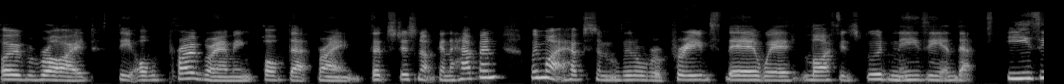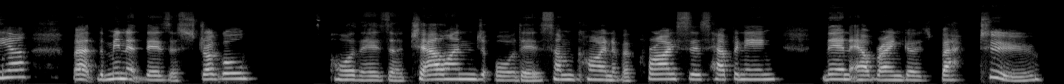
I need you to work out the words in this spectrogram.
override the old programming of that brain. That's just not going to happen. We might have some little reprieves there where life is good and easy, and that's easier. But the minute there's a struggle, or there's a challenge, or there's some kind of a crisis happening, then our brain goes back to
